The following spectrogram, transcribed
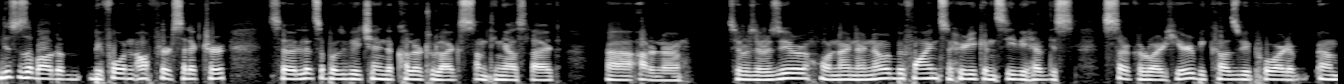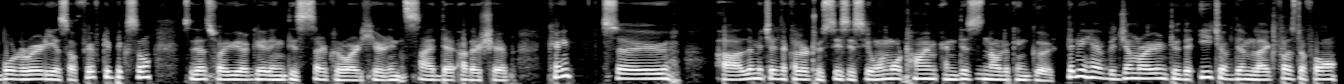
this is about a before and after selector. So let's suppose we change the color to like something else like uh, i don't know 000 or 999 would be fine. So here you can see we have this circle right here because we provide a um, border radius of 50 pixel. So that's why we are getting this circle right here inside the other shape okay? So uh, let me change the color to CCC one more time and this is now looking good. Then we have to jump right into the each of them like first of all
